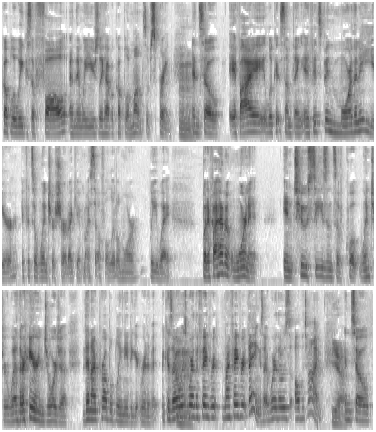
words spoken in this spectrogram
couple of weeks of fall, and then we usually have a couple of months of spring. Mm-hmm. And so, if I look at something, if it's been more than a year, if it's a winter shirt, I give myself a little more leeway. But if I haven't worn it in two seasons of quote winter weather here in Georgia, then I probably need to get rid of it because I always mm-hmm. wear the favorite my favorite things. I wear those all the time. Yeah. And so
